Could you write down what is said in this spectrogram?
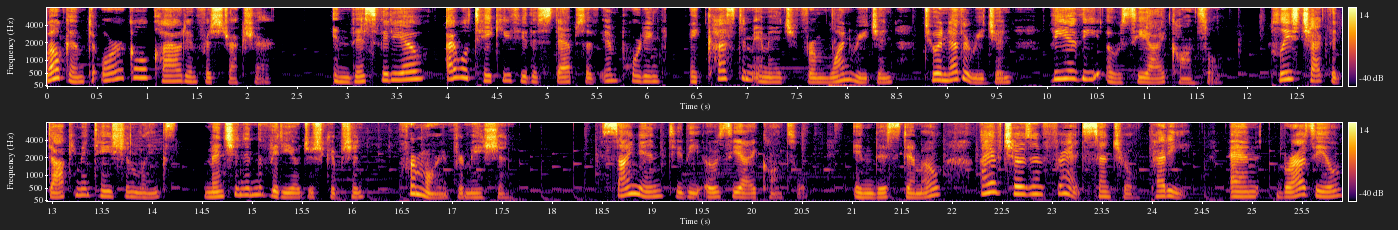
Welcome to Oracle Cloud Infrastructure. In this video, I will take you through the steps of importing a custom image from one region to another region via the OCI console. Please check the documentation links mentioned in the video description for more information. Sign in to the OCI console. In this demo, I have chosen France Central, Paris, and Brazil,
